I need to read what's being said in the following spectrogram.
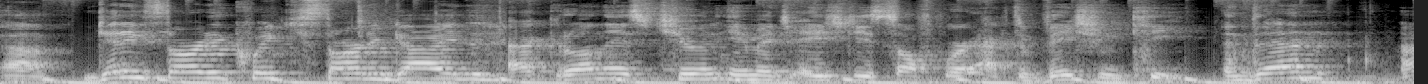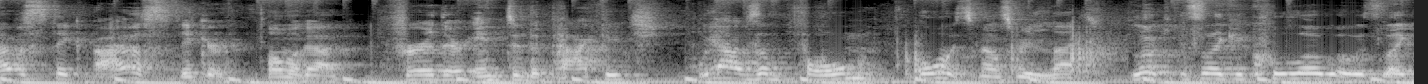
uh, getting started, quick starter guide, Acronis True Image HD software activation key, and then I have a stick. I have a sticker. Oh my god! Further into the package, we have some foam. Oh, it smells really nice. Look, it's like a cool logo. It's like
